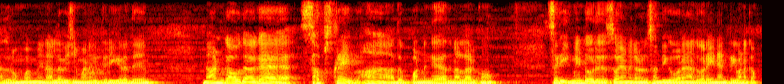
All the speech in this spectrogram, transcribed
அது ரொம்பவுமே நல்ல விஷயமா எனக்கு தெரிகிறது. நான்காவதாக சப்ஸ்கிரைப் ஆ அதை பண்ணுங்கள் அது நல்லாயிருக்கும். சரி மீண்டும் ஒரு சுயான கணல் சந்திக்க வரேன் அதுவரை நன்றி வணக்கம்.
